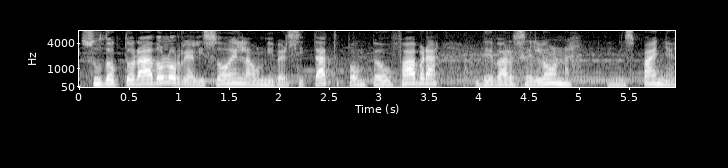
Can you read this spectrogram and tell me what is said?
Su doctorado lo realizó en la Universidad Pompeu Fabra de Barcelona, en España.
